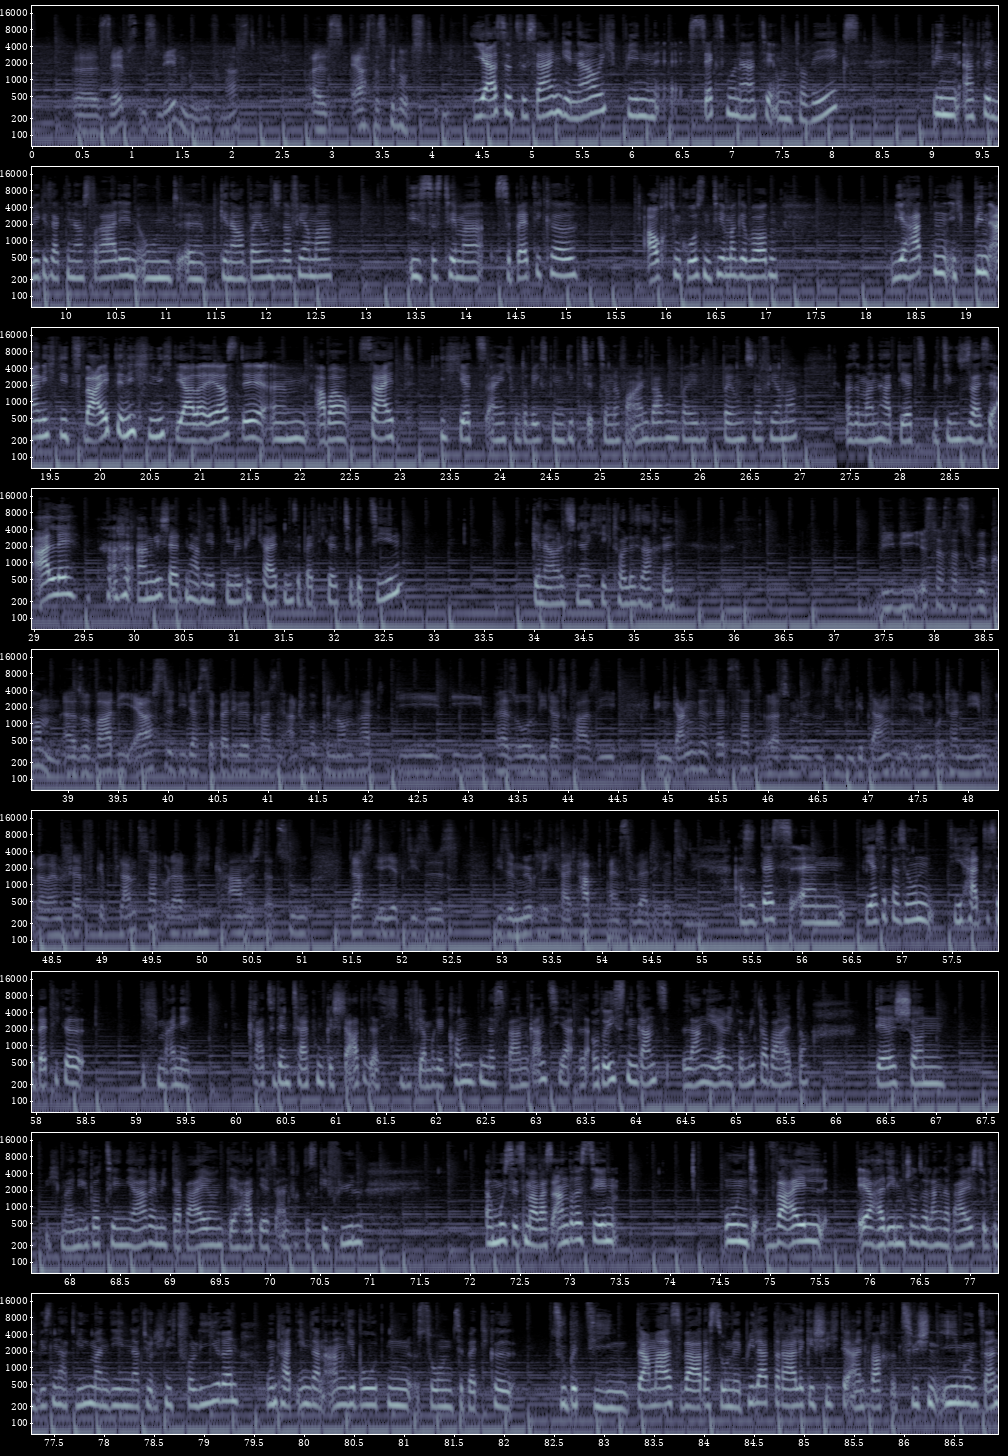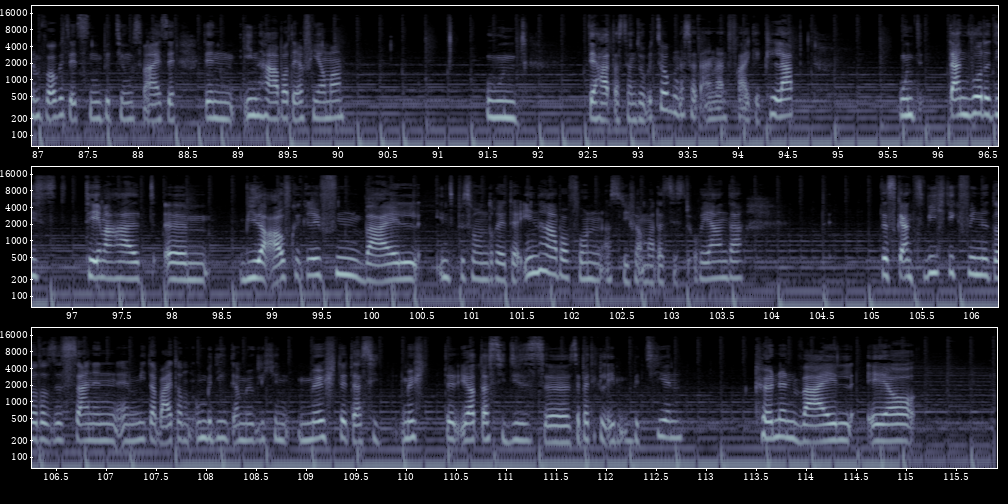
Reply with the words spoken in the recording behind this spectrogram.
selbst ins Leben gerufen hast, als erstes genutzt. Ja, sozusagen, genau. Ich bin sechs Monate unterwegs, bin aktuell, wie gesagt, in Australien und genau bei uns in der Firma ist das Thema Sabbatical auch zum großen Thema geworden. Wir hatten, ich bin eigentlich die zweite, nicht, nicht die allererste, ähm, aber seit ich jetzt eigentlich unterwegs bin, gibt es jetzt so eine Vereinbarung bei, bei uns in der Firma. Also man hat jetzt, beziehungsweise alle Angestellten haben jetzt die Möglichkeit, ein Sabbatical zu beziehen. Genau, das ist eine richtig tolle Sache. Wie, wie ist das dazu gekommen? Also war die erste, die das Sabbatical quasi in Anspruch genommen hat, die, die Person, die das quasi in Gang gesetzt hat oder zumindest diesen Gedanken im Unternehmen oder beim Chef gepflanzt hat? Oder wie kam es dazu, dass ihr jetzt dieses, diese Möglichkeit habt, ein Sabbatical zu nehmen? Also das, ähm, die erste Person, die hatte Sabbatical, ich meine, gerade zu dem Zeitpunkt gestartet, als ich in die Firma gekommen bin. Das war ein ganz oder ist ein ganz langjähriger Mitarbeiter, der schon ich meine, über zehn Jahre mit dabei und der hat jetzt einfach das Gefühl, er muss jetzt mal was anderes sehen. Und weil er halt eben schon so lange dabei ist, so viel Wissen hat, will man den natürlich nicht verlieren und hat ihm dann angeboten, so ein Sabbatical zu beziehen. Damals war das so eine bilaterale Geschichte einfach zwischen ihm und seinem Vorgesetzten beziehungsweise dem Inhaber der Firma. Und der hat das dann so bezogen, das hat einwandfrei geklappt. Und dann wurde dieses Thema halt ähm, wieder aufgegriffen, weil insbesondere der Inhaber von, also die Firma, das ist Orianda, das ganz wichtig findet oder das seinen äh, Mitarbeitern unbedingt ermöglichen möchte, dass sie möchte, ja, dass sie dieses äh, Sabbatical eben beziehen können, weil er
